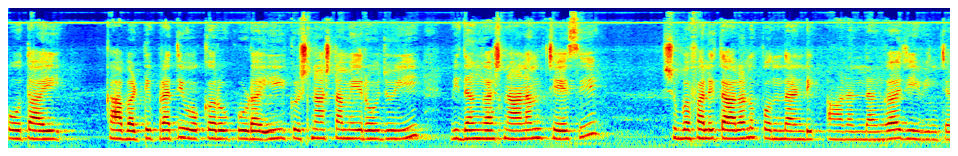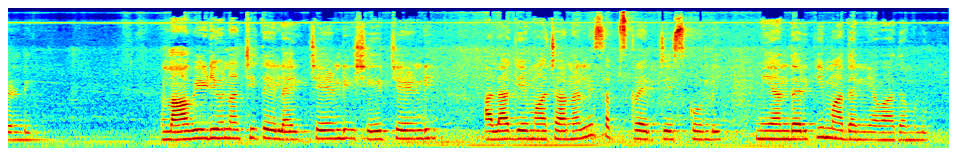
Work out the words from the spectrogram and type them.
పోతాయి. కాబట్టి ప్రతి ఒక్కరూ కూడా ఈ కృష్ణాష్టమి రోజు ఈ విధంగా స్నానం చేసి శుభ ఫలితాలను పొందండి. ఆనందంగా జీవించండి. మా వీడియో నచ్చితే లైక్ చేయండి షేర్ చేయండి. అలాగే మా ఛానల్ని సబ్స్క్రైబ్ చేసుకోండి. మీ అందరికీ మా ధన్యవాదములు.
